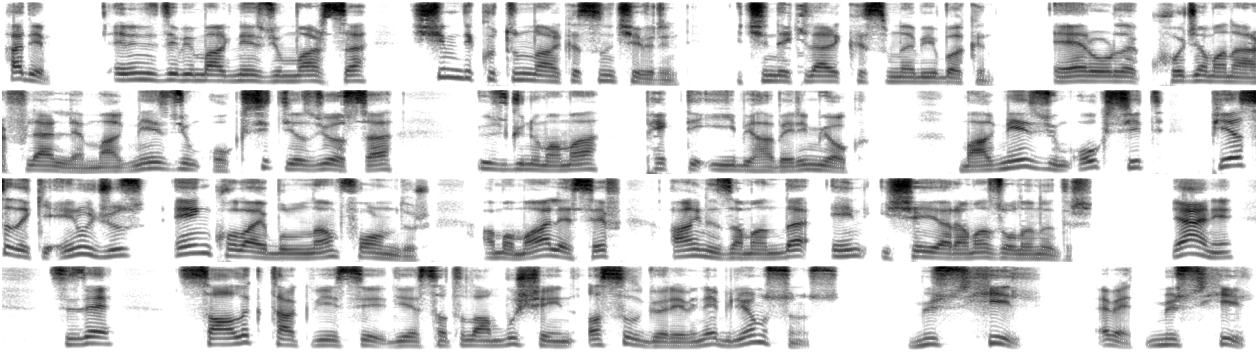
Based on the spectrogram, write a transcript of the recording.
Hadi, elinizde bir magnezyum varsa şimdi kutunun arkasını çevirin. İçindekiler kısmına bir bakın. Eğer orada kocaman harflerle magnezyum oksit yazıyorsa, üzgünüm ama pek de iyi bir haberim yok. Magnezyum oksit piyasadaki en ucuz, en kolay bulunan formdur ama maalesef aynı zamanda en işe yaramaz olanıdır. Yani size sağlık takviyesi diye satılan bu şeyin asıl görevi ne biliyor musunuz? Müshil. Evet, müshil.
